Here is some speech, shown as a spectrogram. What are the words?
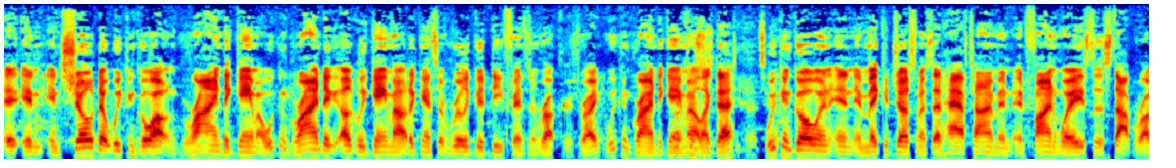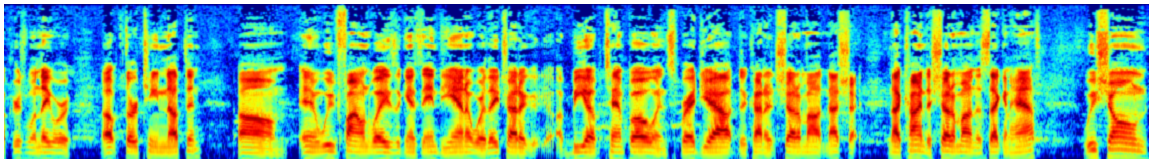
and, and showed that we can go out and grind a game out. We can grind an ugly game out against a really good defense in Rutgers, right? We can grind a game Rutgers out like that. defense, We can go in and, and make adjustments at halftime and, and find ways to stop Rutgers when they were up 13 nothing. Um, and we found ways against Indiana where they try to uh, be up tempo and spread you out to kind of shut them out, not sh- not kind of shut them out in the second half. We've shown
